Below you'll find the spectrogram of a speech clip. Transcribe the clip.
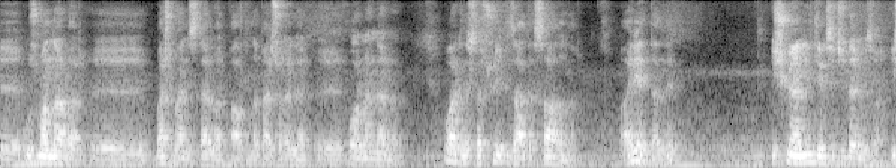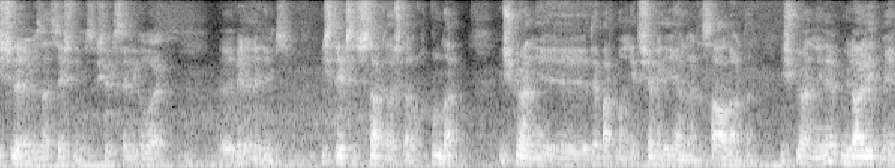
E, uzmanlar var, e, baş mühendisler var, altında personeller, e, formenler var. Bu arkadaşlar sürekli zaten sahadalar. Ayrıyeten de iş güvenliği temsilcilerimiz var. İşçilerimizden seçtiğimiz, işte bir sendik olarak e, belirlediğimiz iş temsilcisi arkadaşlar var. Bunlar iş güvenliği e, departmanı yetişemediği yerlerde, sahalarda iş güvenliğine müdahale etmeye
